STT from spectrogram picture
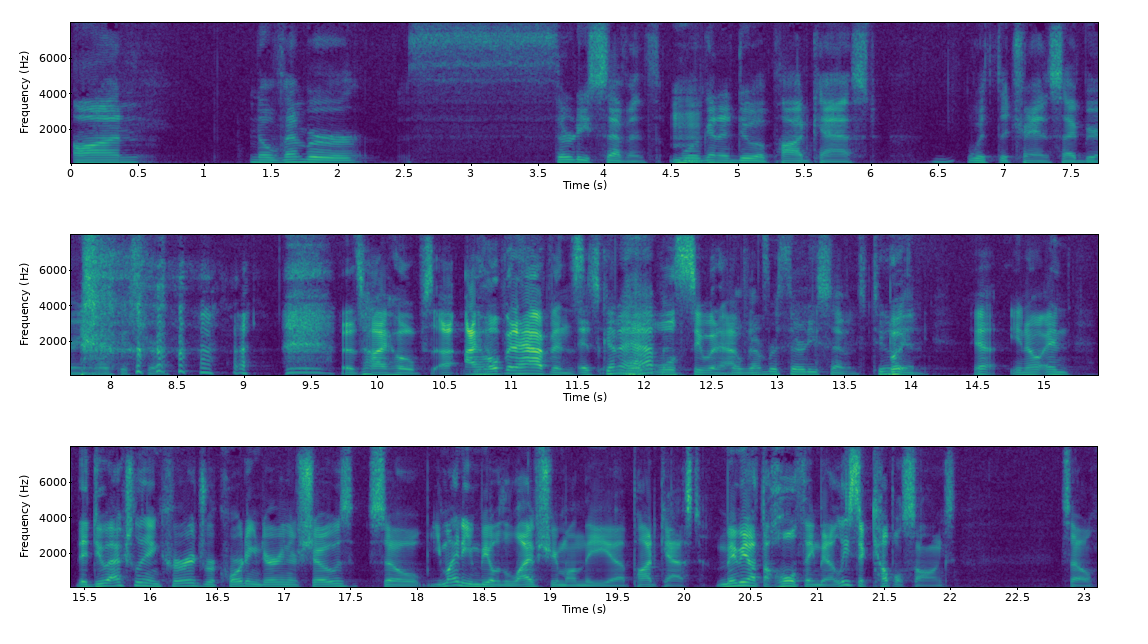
on November 37th. Mm-hmm. We're gonna do a podcast with the Trans Siberian Orchestra. that's high hopes. I, I hope it happens. It's gonna We'll- happen. We'll see what happens. November 37th. Tune but in. Yeah, you know, and they do actually encourage recording during their shows, so you might even be able to live stream on the uh, podcast. Maybe not the whole thing, but at least a couple songs. So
